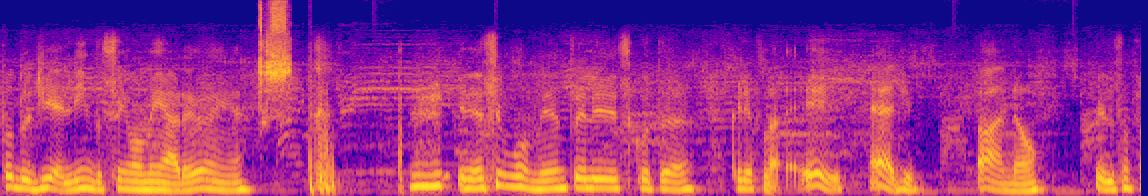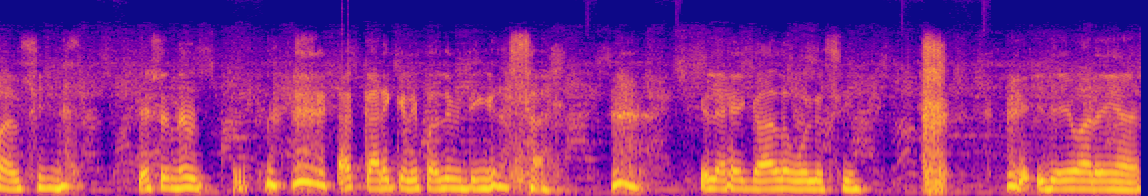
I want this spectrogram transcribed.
Todo dia é lindo sem Homem-Aranha. E nesse momento ele escuta. Queria falar, ei, Ed. Ah, não. Ele só fala assim, né? Pensando a cara que ele faz é muito engraçado. Ele arregala o olho assim. E daí o aranha,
